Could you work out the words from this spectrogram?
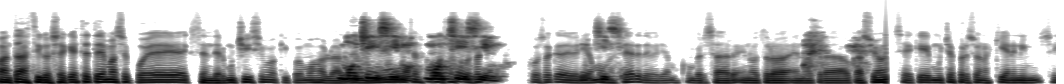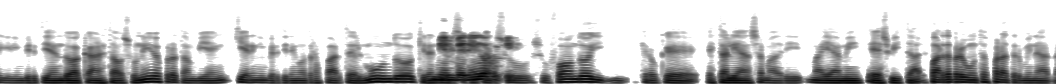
Fantástico, sé que este tema se puede extender muchísimo, aquí podemos hablar muchísimo, de muchísimo. Cosa que deberíamos hacer, deberíamos conversar en otra, en otra ocasión. Sé que muchas personas quieren seguir invirtiendo acá en Estados Unidos, pero también quieren invertir en otras partes del mundo, quieren Bienvenido su, su, fondo y, creo que esta alianza Madrid-Miami es vital. Parte de preguntas para terminar.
